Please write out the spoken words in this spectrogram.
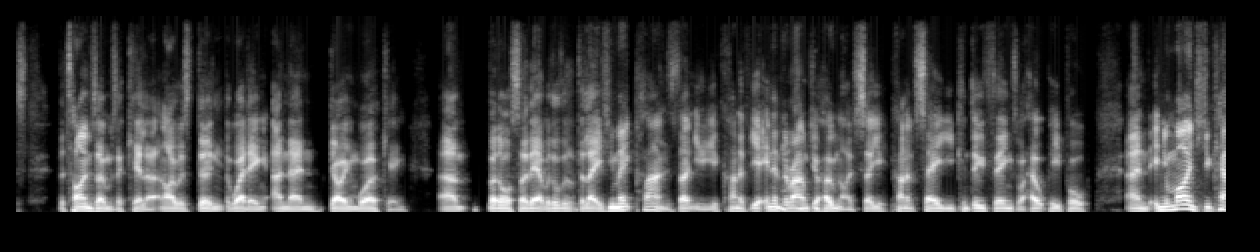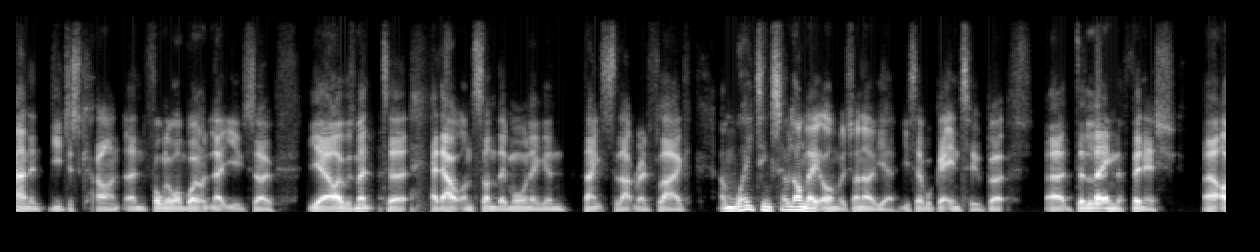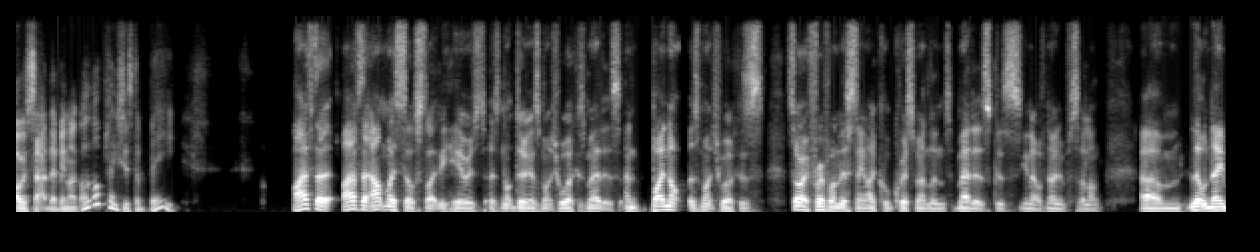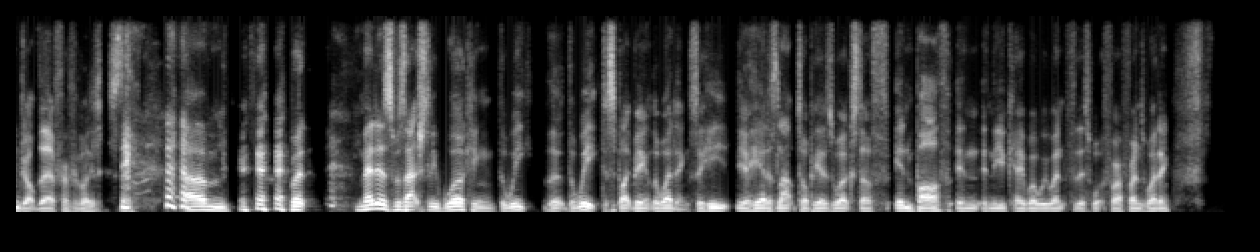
the time zone was a killer. And I was doing the wedding and then going and working. Um, but also there with all the delays, you make plans, don't you? You kind of you're in and around your home life, so you kind of say you can do things or help people, and in your mind you can, and you just can't. And Formula One won't let you. So yeah, I was meant to head out on Sunday morning, and thanks to that red flag, and waiting so long late on, which I know, yeah, you said we'll get into, but uh, delaying the finish, uh, I was sat there being like, oh, got places to be. I have to I have to out myself slightly here as, as not doing as much work as Medders, and by not as much work as sorry for everyone listening, I call Chris Medland Medders because you know I've known him for so long. Um, little name drop there for everybody listening. um, but Medders was actually working the week the, the week despite being at the wedding. So he you know, he had his laptop, he had his work stuff in Bath in in the UK where we went for this for our friend's wedding.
